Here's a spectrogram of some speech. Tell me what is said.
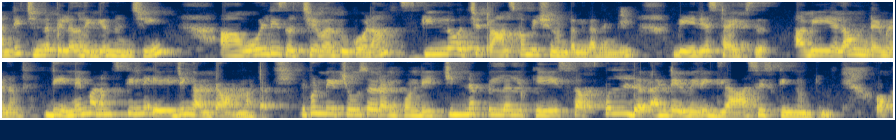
అంటే చిన్న పిల్లల దగ్గర నుంచి ఓల్డ్ ఏజ్ వచ్చే వరకు కూడా స్కిన్లో వచ్చే ట్రాన్స్ఫర్మేషన్ ఉంటుంది కదండి వేరియస్ టైప్స్. అవి ఎలా ఉంటాయి మేడం? దీన్నే మనం స్కిన్ ఏజింగ్ అంటాం అనమాట ఇప్పుడు మీరు చూసారు అనుకోండి చిన్న పిల్లలకి సప్పుల్డ్ అంటే వెరీ గ్లాసీ స్కిన్ ఉంటుంది. ఒక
